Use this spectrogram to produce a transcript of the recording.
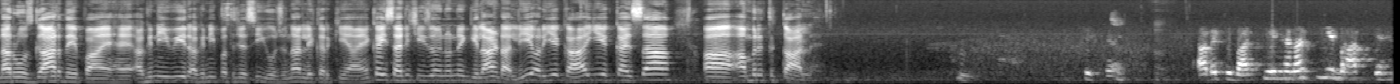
ना रोज़गार दे पाए हैं अग्निवीर अग्निपथ जैसी योजना लेकर के आए हैं। कई सारी चीज़ें इन्होंने गिला डाली और ये कहा ये कैसा अमृत काल है। ठीक है। अब एक बात ये है ना कि ये बात कह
